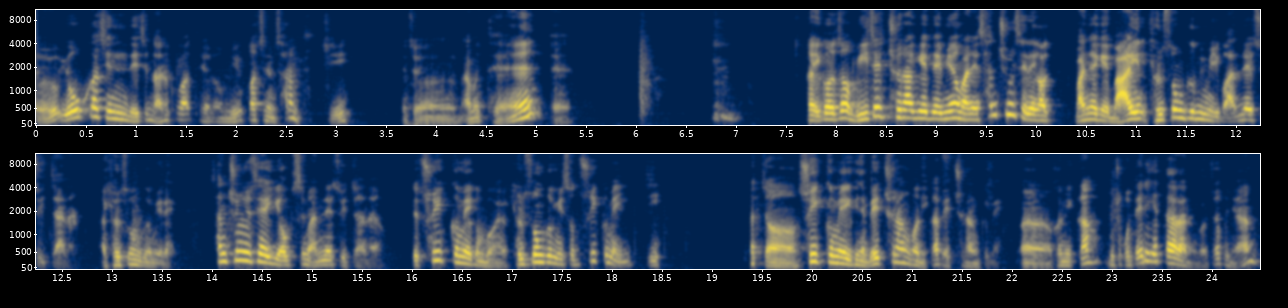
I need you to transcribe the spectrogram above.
요, 요까지는 내진 않을 것 같아요. 여러분. 요까지는 사람 죽지. 그죠? 아무튼. 예. 그러니까 이거죠. 미제출하게 되면 만약에 산출세 내가 만약에 마인 결손금이면 이거 안 낼 수 있잖아. 아, 결손금이래. 산출세액이 없으면 안 낼 수 있잖아요. 근데 수익금액은 뭐예요? 결손금이 있어도 수익금액 있지. 맞죠? 수익금액이 그냥 매출한 거니까 매출한 금액. 어, 그러니까 무조건 때리겠다라는 거죠, 그냥.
